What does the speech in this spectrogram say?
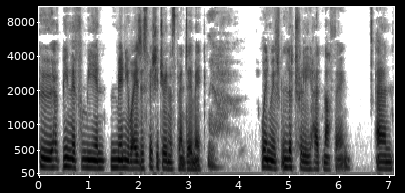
who have been there for me in many ways, especially during this pandemic when we've literally had nothing and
